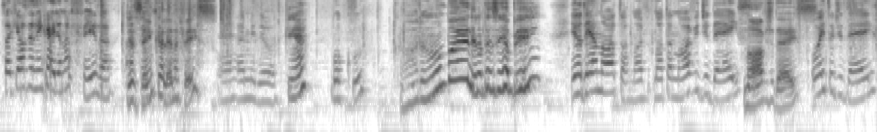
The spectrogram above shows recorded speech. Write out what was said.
Isso aqui é os desenhos que a Helena fez, ó. Desenho que a Helena fez. É, ela me deu. Quem é? Goku. Caramba, a Helena desenha bem. Eu dei a nota, ó. Nove- nota 9 de 10. 9 de 10. 8 de 10.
